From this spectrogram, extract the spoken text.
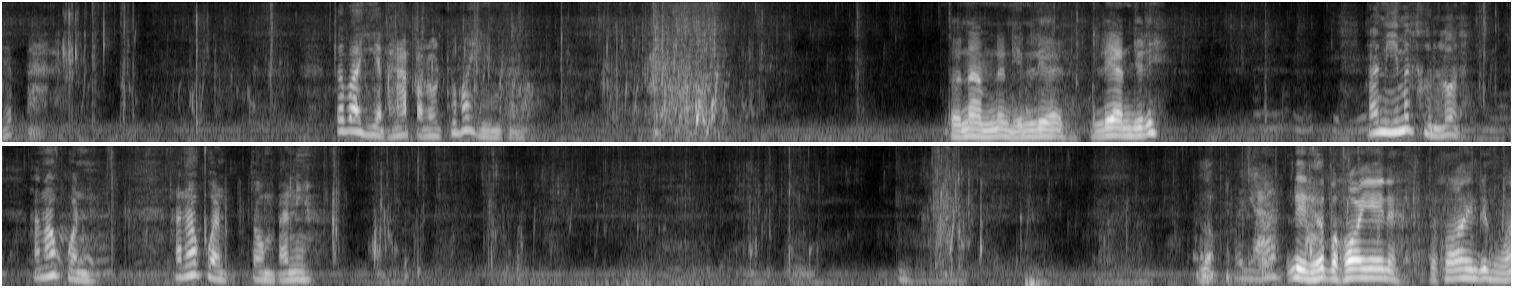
เด้อป่าแต่ว่าเหยียบหาปลารถคือไม่เห็นกันหรอกตัวน้ำนั่นเห็นเรือเลียนอยู่ดิถ้านี้มันขึ้นรถถ้าน้องกวนถ้าน้องกวนต้มปลานี่ระยะนี่เถอะปลาคอยังไงเนี่ยปลาคอเห็นที่หัว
